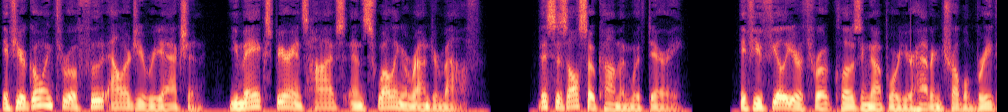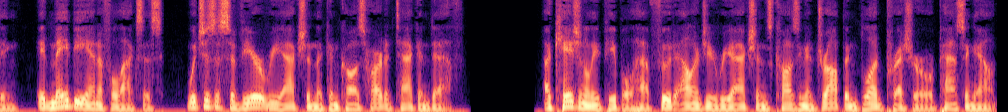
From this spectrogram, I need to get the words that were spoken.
If you're going through a food allergy reaction, you may experience hives and swelling around your mouth. This is also common with dairy. If you feel your throat closing up or you're having trouble breathing, it may be anaphylaxis, which is a severe reaction that can cause heart attack and death. Occasionally, people have food allergy reactions causing a drop in blood pressure or passing out,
